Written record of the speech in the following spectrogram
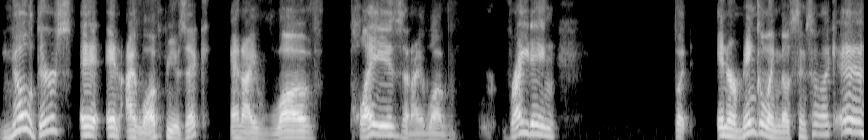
no there's and i love music and i love plays and i love writing but intermingling those things i'm like eh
